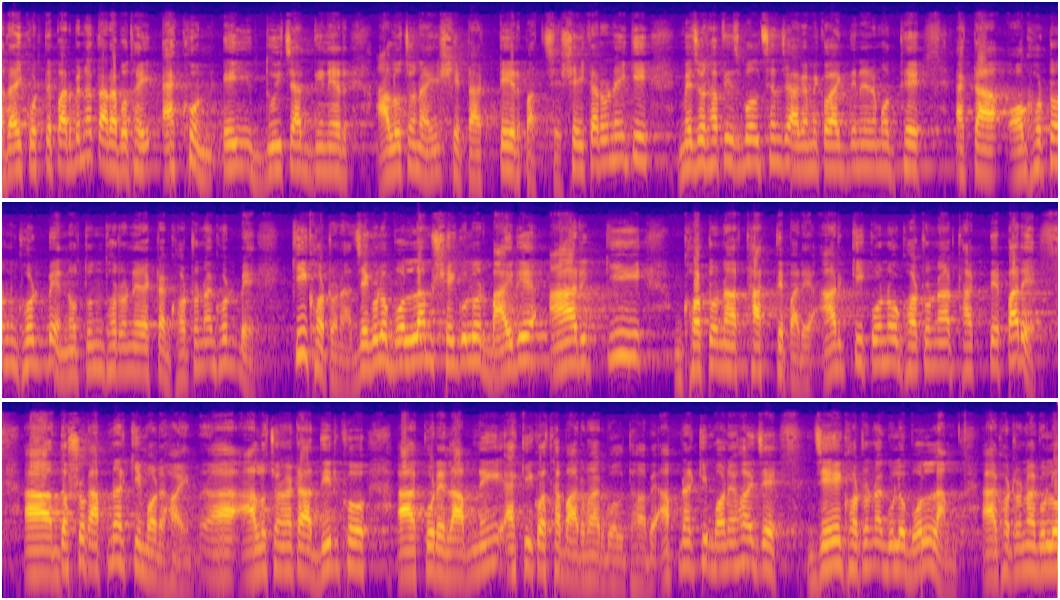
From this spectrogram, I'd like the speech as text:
আদায় করতে পারবে না, তারা বোধহয় এখন এই দুই চার দিনের আলোচনায় সেটা টের পাচ্ছে। সেই কারণেই কি মেজর হাফিজ বলছেন যে আগামী কয়েকদিনের মধ্যে একটা অঘটন ঘটবে, নতুন ধরনের একটা ঘটনা ঘটবে? কি ঘটনা? যেগুলো বললাম সেগুলোর বাইরে আর কি ঘটনা থাকতে পারে? আর কি কোনো ঘটনা থাকতে পারে? দর্শক, আপনার কি মনে হয়? আলোচনাটা দীর্ঘ করে লাভ নেই, একই কথা বারবার বলতে হবে। আপনার কি মনে হয় যে যে ঘটনাগুলো বললাম ঘটনাগুলো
